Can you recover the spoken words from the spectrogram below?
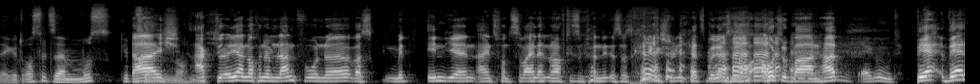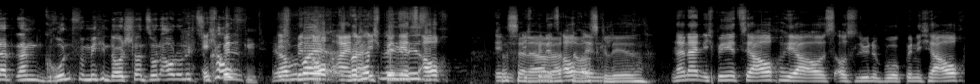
Der gedrosselt sein muss, gibt Da ja ich noch nicht. aktuell ja noch in einem Land wohne, was mit Indien eins von zwei Ländern auf diesem Planeten ist, was keine Geschwindigkeitsbegrenzung auf Autobahnen hat, Ja, gut. wäre wär das dann ein Grund für mich in Deutschland, so ein Auto nicht zu Ich kaufen. bin, Ja, ich bin wobei, auch was einer, ich bin jetzt auch. In, ich bin jetzt da auch in, gelesen. Nein, nein, ich bin jetzt ja auch hier aus, aus Lüneburg, bin ich ja auch,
